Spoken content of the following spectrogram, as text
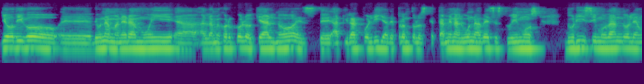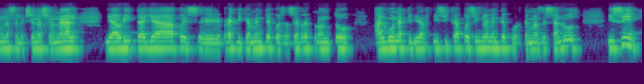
yo digo eh, de una manera muy, a, lo mejor coloquial, ¿no? Este, a tirar polilla, de pronto los que también alguna vez estuvimos durísimo dándole a una selección nacional y ahorita ya pues eh, prácticamente pues hacer de pronto alguna actividad física pues simplemente por temas de salud. Y sí,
